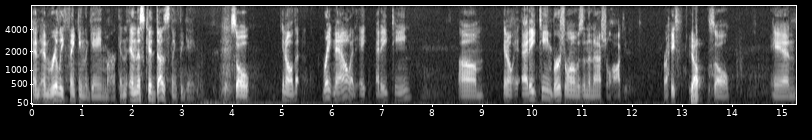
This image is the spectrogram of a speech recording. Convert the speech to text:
and and really thinking the game, Mark. And and this kid does think the game. So, you know, that right now at eight, at 18, um, you know, at 18, Bergeron was in the National Hockey League, right? Yep. So, and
